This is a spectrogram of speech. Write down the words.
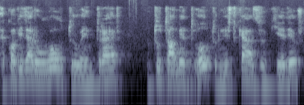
a convidar o outro a entrar, totalmente outro, neste caso, que é Deus,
